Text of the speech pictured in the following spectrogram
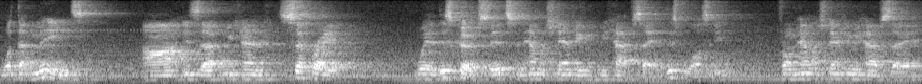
What that means uh, is that we can separate where this curve sits and how much damping we have, say, at this velocity from how much damping we have, say,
